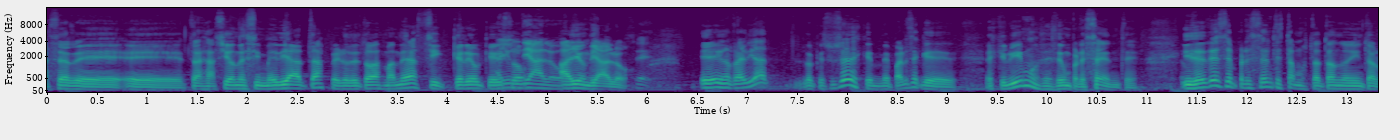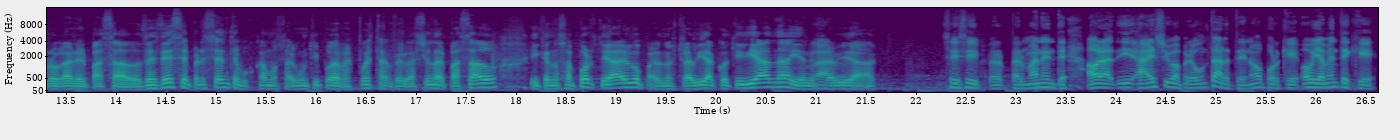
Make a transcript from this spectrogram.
hacer eh, eh, traslaciones inmediatas, pero de todas maneras sí creo que hay eso... Un diálogo. Hay un diálogo. Eh, en realidad lo que sucede es que me parece que escribimos desde un presente. Y desde ese presente estamos tratando de interrogar el pasado. Desde ese presente buscamos algún tipo de respuesta en relación al pasado y que nos aporte algo para nuestra vida cotidiana y en nuestra vida Sí, sí, permanente. Ahora, a eso iba a preguntarte, ¿no? Porque obviamente que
